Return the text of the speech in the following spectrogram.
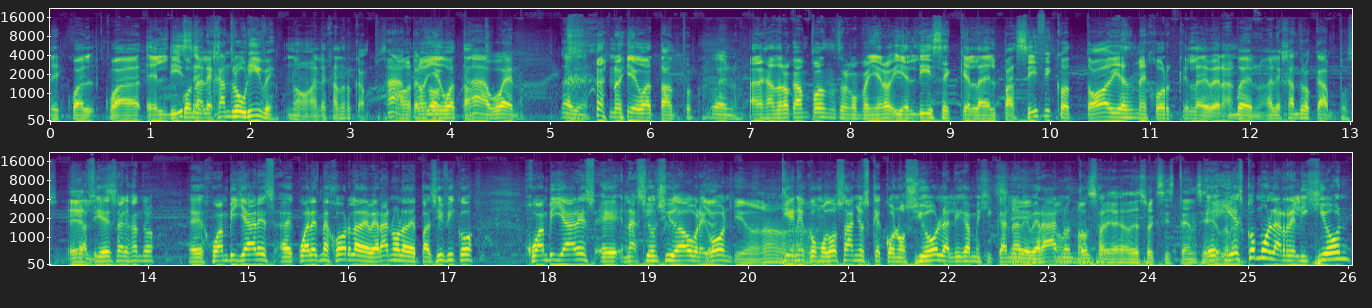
de cuál, cuál él dice. Con Alejandro Uribe. No, Alejandro Campos. Ah, no, llegó a tanto. Ah, bueno. Está bien. no llegó a tanto. Bueno. Alejandro Campos, nuestro compañero, y él dice que la del Pacífico todavía es mejor que la de verano. Bueno, Alejandro Campos. Él Así dice. es, Alejandro. Eh, Juan Villares, eh, ¿cuál es mejor, la de verano o la del Pacífico? Juan Villares eh, nació en Ciudad Obregón. aquí, no, Tiene como dos años que conoció la Liga Mexicana Sí, de verano. no, entonces, no sabía de su existencia. eh, y es como la religión.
